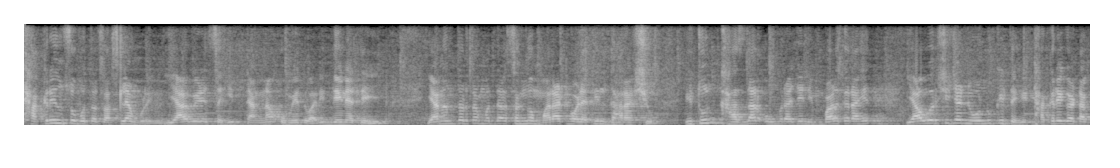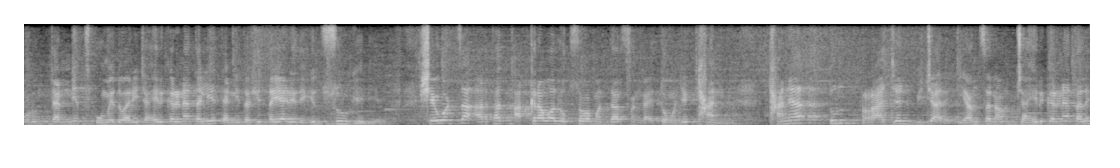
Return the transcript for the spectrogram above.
ठाकरेंसोबतच असल्यामुळे यावेळेसही त्यांना उमेदवारी देण्यात येईल. यानंतरचा मतदारसंघ मराठवाड्यातील धाराशिव. इथून खासदार ओमराजे निंबाळकर आहेत. यावर्षीच्या निवडणुकीतही ठाकरे गटाकडून त्यांनीच उमेदवारी जाहीर करण्यात आली आहे. त्यांनी तशी तयारी देखील सुरू केली आहे. शेवटचा अर्थात अकरावा लोकसभा मतदारसंघ आहे तो म्हणजे ठाणे. ठाण्यातून राजन विचारे यांचं नाव जाहीर करण्यात आले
